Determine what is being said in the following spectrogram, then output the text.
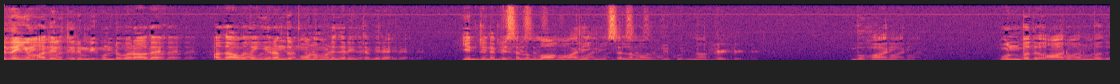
எதையும் அதில் திரும்பி கொண்டு வராத அதாவது இறந்து போன மனிதரை தவிர என்று நபி சொல்லாஹு அலிஹி வசல்லம் அவர்கள் கூறினார்கள். புகாரி ஒன்பது ஆறு ஒன்பது.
